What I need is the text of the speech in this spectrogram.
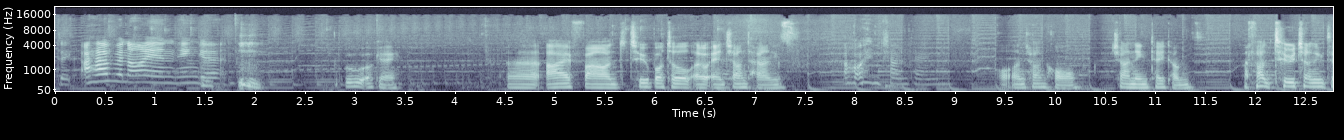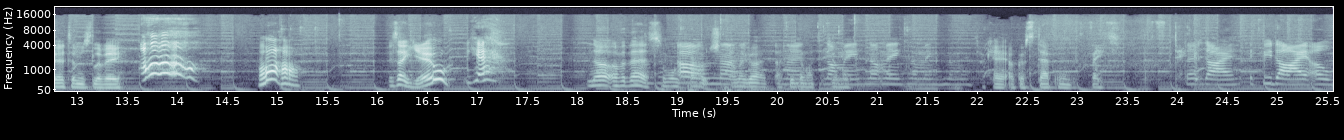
stick. I have an iron ingot. Ooh, okay. Uh, I found two bottle of enchant hangs oh, enchanting. or enchant hall. Channing Tatums. I found two Channing Tatums, Livy. Oh! Oh! Is that you? Yeah. No, over there. Someone Oh, crouched. no. Oh my god, I think they want to not me, not me, not me, not me. It's okay, I'll go stab him in the face. Stick. Don't die. If you die, I'll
